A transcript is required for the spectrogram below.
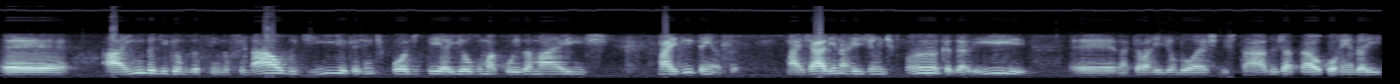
é, ainda, digamos assim, no final do dia que a gente pode ter aí alguma coisa mais, mais intensa. Mas já ali na região de Pancas, ali, é, naquela região do oeste do estado, já está ocorrendo aí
